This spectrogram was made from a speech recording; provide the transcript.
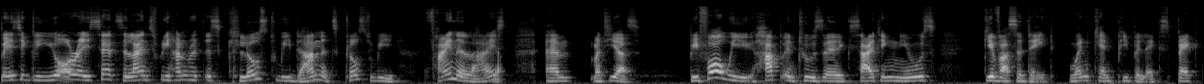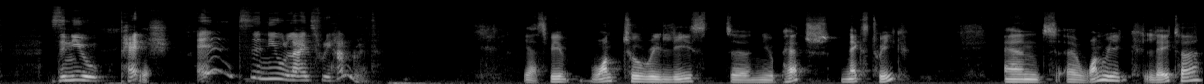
basically you already said the line 300 is close to be done. It's close to be finalized. Yeah. um mathias before we hop into the exciting news give us a date. When can people expect the new patch yeah. and the new line 300 yes we want to release the new patch next week. And uh, one week later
